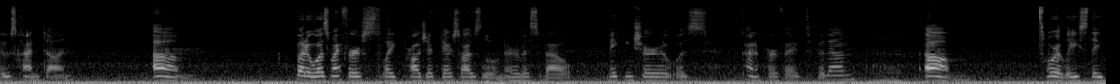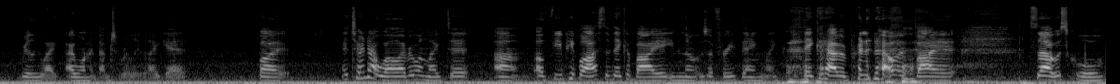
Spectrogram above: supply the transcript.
it was kind of done. Um, but it was my first like project there, so I was a little nervous about making sure it was kind of perfect for them, um, or at least they really like. I wanted them to really like it, but it turned out well. Everyone liked it. Um, a few people asked if they could buy it, even though it was a free thing. Like they could have it printed out and buy it, so that was cool.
